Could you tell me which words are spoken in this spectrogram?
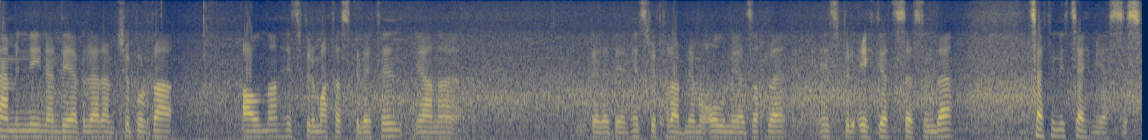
əminliklə deyə bilərəm ki, burada alınan heç bir motosikletin, yəni belə deyim, heç bir problemi olmayacaq və heç bir ehtiyat hissəsində çətinlik çəkməyəsiniz.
